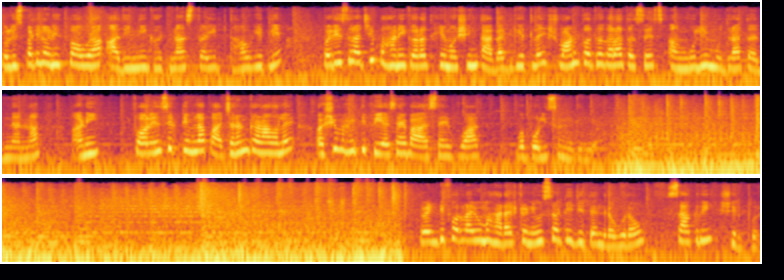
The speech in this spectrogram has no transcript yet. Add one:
police Patil Anit Pawara आदींनी घटनास्थळी धाव घेतली आहे. परिसराची पाहणी करत हे मशीन ताब्यात घेतलंय. श्वान पथकाला तसेच अंगुली मुद्रा तज्ज्ञांना आणि फॉरेन्सिक टीमला पाचारण करण्यात आलंय अशी माहिती P S I Balasaheb Wagh व पोलिसांनी दिली आहे. ट्वेंटी फोर लाईव्ह महाराष्ट्र न्यूजसाठी जितेंद्र गुरव साक्री शिरपूर.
